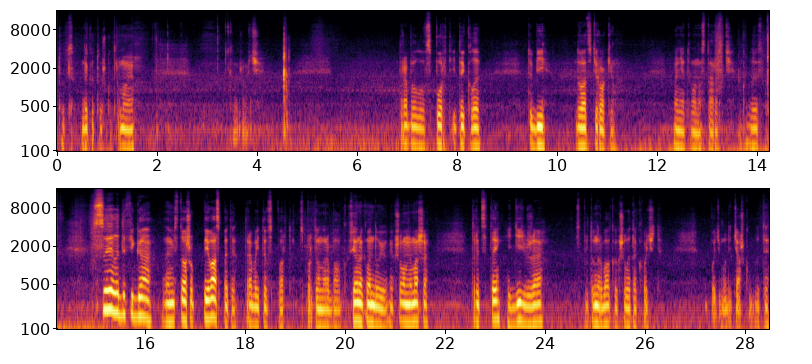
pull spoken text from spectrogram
Тут де тримаю. Коротше. Треба було в спорт іти, коли тобі 20 років. А ні, то на старості. Сили дофіга. Замість того, щоб піва спити, треба йти в спорт, в спортивну рибалку. Всім рекомендую. Якщо вам нема ще 30, йдіть вже в спортивну рибалку, якщо ви так хочете. Потім буде тяжко, будете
